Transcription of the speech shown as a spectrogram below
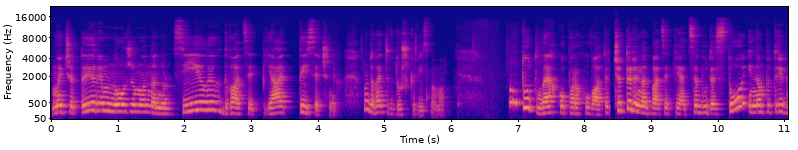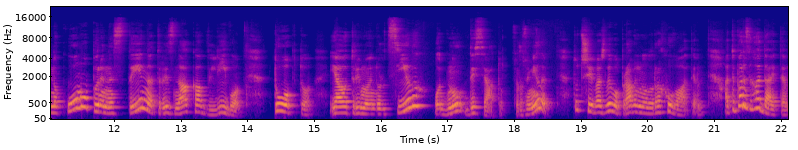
Ми 4 множимо на 0,25 тисячних. Ну, давайте в дужки візьмемо. Ну, тут легко порахувати. 4 на 25 це буде 100, і нам потрібно кому перенести на три знака вліво. Тобто я отримую 0,1. Зрозуміли? Тут ще й важливо правильно рахувати. А тепер згадайте,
